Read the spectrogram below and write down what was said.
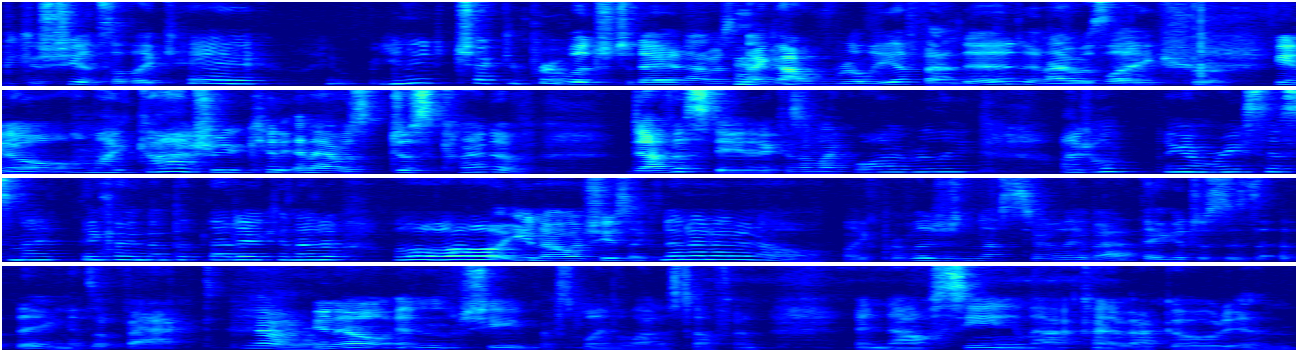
because she had said like, "Hey, you need to check your privilege today," and I was I got really offended, and I was like, Sure. you know, oh my gosh, are you kidding? And I was just kind of devastated because I'm like, well, I really. I don't think I'm racist, and I think I'm empathetic, and I don't, oh, you know. And she's like, no, no, no, no, no. Like privilege isn't necessarily a bad thing. It just is a thing. It's a fact Yeah. Yeah. you know and she explained a lot of stuff and and now seeing that kind of echoed in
